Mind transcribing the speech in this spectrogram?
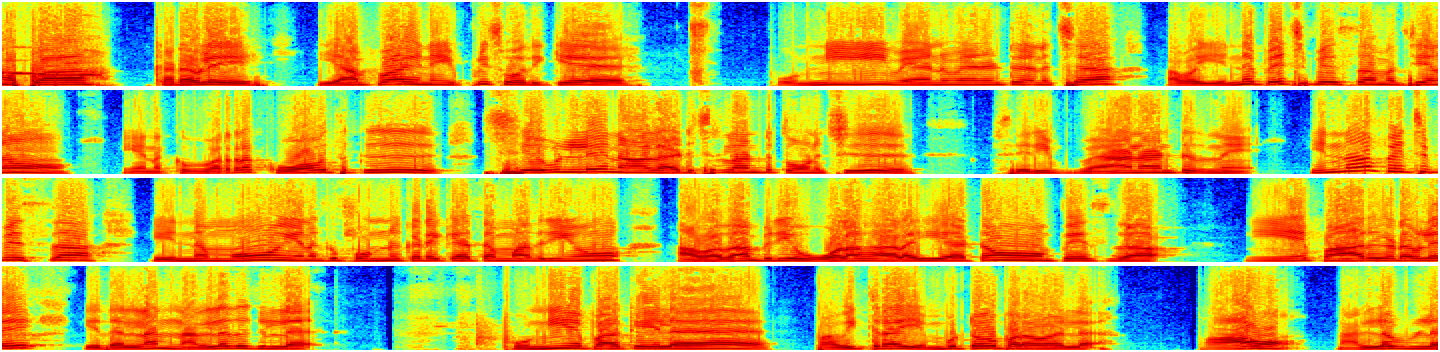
அப்பா கடவுளே ஏன்பா என்னை இப்படி சோதிக்க? பொன்னி வேணும் வேணும்ட்டு நினைச்சா அவ என்ன பேச்சு பேசுதா மத்தியானம்? எனக்கு வர்ற கோவத்துக்கு செவிலே நாலு அடிச்சிடலான்ட்டு தோணுச்சு. சரி வேணான்ட்டு இருந்தேன். என்ன பேச்சு பேசுதா என்னமோ எனக்கு பொண்ணு கிடைக்காத மாதிரியும் அவ தான் பெரிய உலக அழகியாட்டம் பேசுதா. நீயே பாரு கடவுளே இதெல்லாம் நல்லதுக்கு இல்ல. பொன்னிய பார்க்கையில பவித்ரா எம்புட்டோ பரவாயில்ல. பாவம் நல்ல புள்ள.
